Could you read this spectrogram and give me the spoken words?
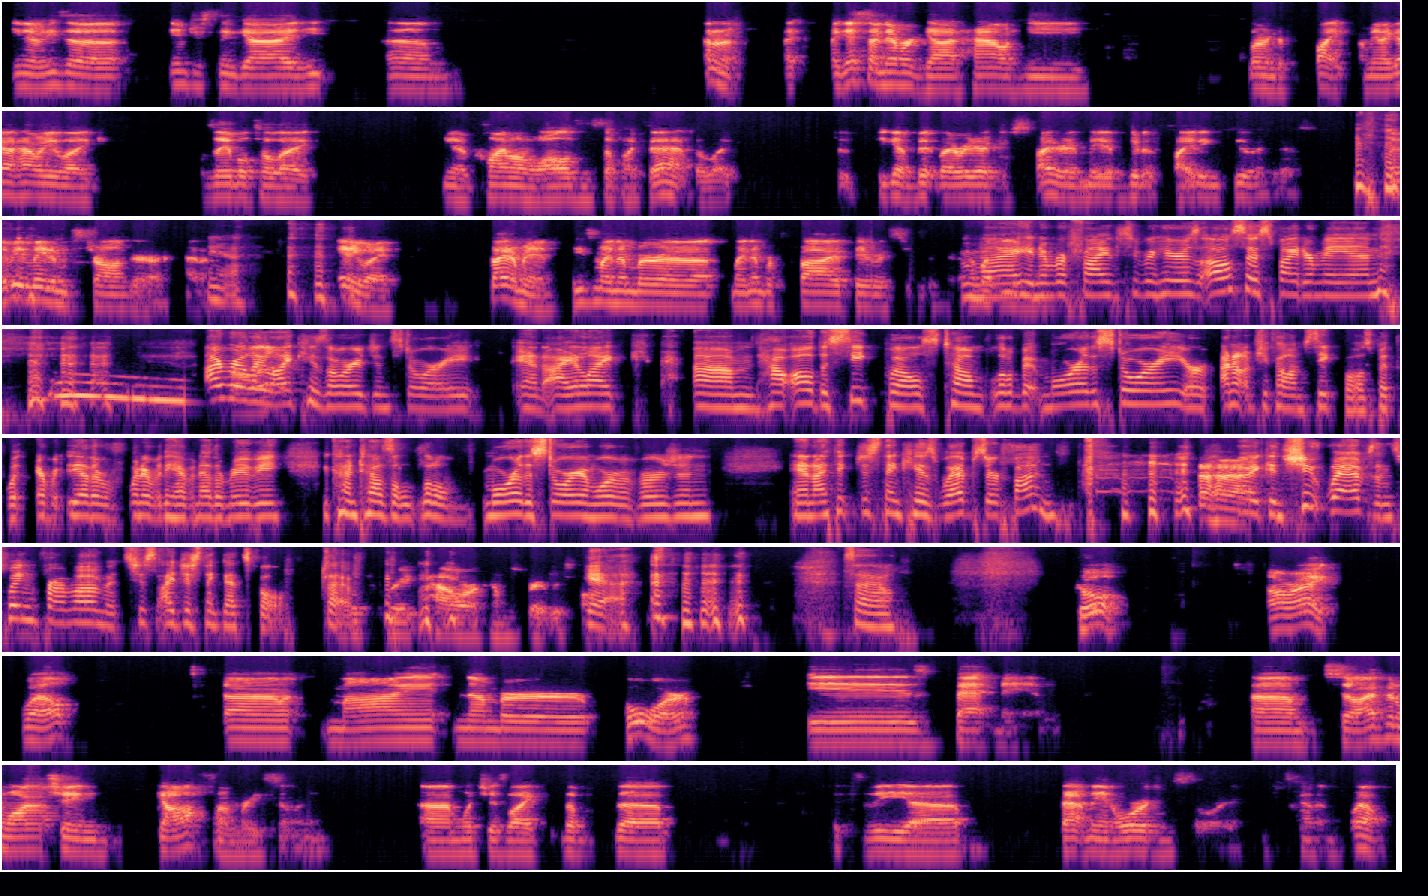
you know, he's a interesting guy. He, um, I don't know. I, I guess I never got how he learned to fight. I mean, I got how he like was able to like, you know, climb on walls and stuff like that. But like, he got bit by a radioactive spider and it made him good at fighting too. I guess maybe it made him stronger. I don't know. yeah. Anyway, Spider-Man. He's my number uh my number five favorite superhero. My you? number five superhero is also Spider Man. I really Alright. like his origin story. And I like um, how all the sequels tell a little bit more of the story, or I don't know if you call them sequels, but whatever the other, whenever they have another movie, it kind of tells a little more of the story or more of a version. And I think just think his webs are fun. he can shoot webs and swing from them. It's just, I just think that's cool. So, With great power comes great responsibility. yeah. So, Cool. All right. Well, uh, my number four is Batman. Um, so I've been watching Gotham recently, um, which is like the the it's the uh, Batman origin story. It's kind of well,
